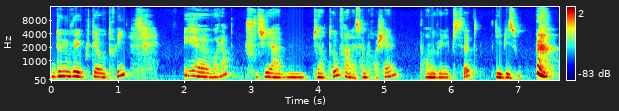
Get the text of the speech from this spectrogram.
de nouveau écouter à autrui. Et euh, voilà, je vous dis à bientôt, enfin la semaine prochaine, pour un nouvel épisode. Et bisous.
